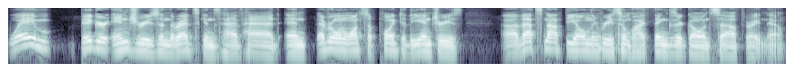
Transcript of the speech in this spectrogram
way bigger injuries than the Redskins have had, and everyone wants to point to the injuries. Uh, that's not the only reason why things are going south right now.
